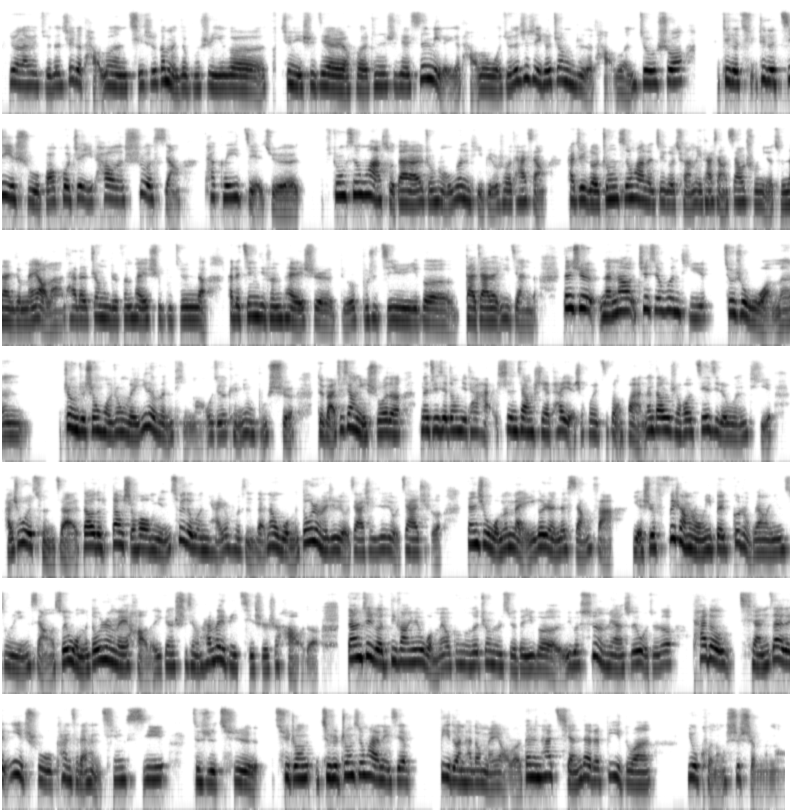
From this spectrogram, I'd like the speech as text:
越来越觉得这个讨论其实根本就不是一个虚拟世界和真实世界心理的一个讨论，我觉得这是一个政治的讨论。就是说，这个这个技术包括这一套的设想，它可以解决中心化所带来的种种问题，比如说他想。他这个中心化的这个权利，他想消除你的存在，你就没有了。它的政治分配是不均的，它的经济分配是，比如不是基于一个大家的意见的。但是，难道这些问题就是我们？政治生活中唯一的问题吗？我觉得肯定不是，对吧？就像你说的，那这些东西它还圣象世界，它也是会资本化。那到时候阶级的问题还是会存在，到的到时候民粹的问题还是会存在。那我们都认为这个有价值，就有价值了。但是我们每一个人的想法。也是非常容易被各种各样的因素影响，所以我们都认为好的一件事情，它未必其实是好的。当，这个地方因为我没有更多的政治学的一个一个训练，所以我觉得它的潜在的益处看起来很清晰，就是去去中就是中心化的那些弊端它都没有了。但是它潜在的弊端又可能是什么呢？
